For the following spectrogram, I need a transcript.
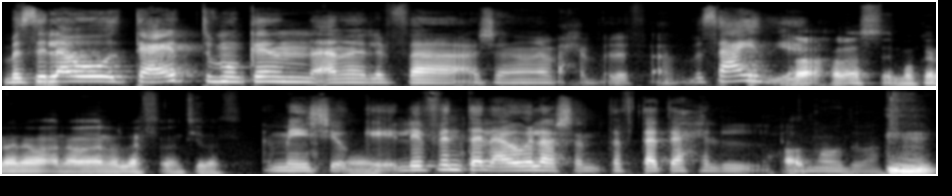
بس لو تعبت ممكن أنا الفها عشان أنا بحب الفها بس عادي يعني. لا خلاص ممكن أنا أنا أنا لفه وانت لفه ماشي okay. لف أنت الأول عشان تفتتح. الموضوع.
